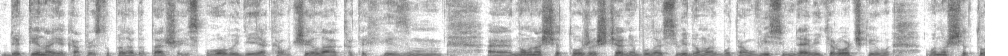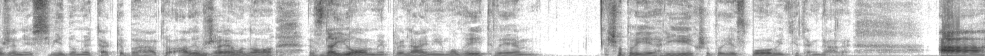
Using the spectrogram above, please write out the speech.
дитина, яка приступила до першої сповіді, яка вчила катехізм, е, ну вона ще теж ще не була свідома, бо там у 8-9 років воно ще теж не свідоме так багато, але вже воно знайоме, принаймні молитви, що то є гріх, що то є сповідь і так далі. А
